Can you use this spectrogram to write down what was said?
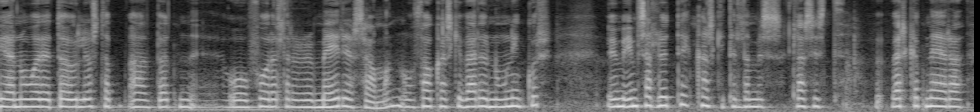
því að nú er þetta augljóst að börn og fóreldrar eru meirið saman og þá kannski verður núningur um ymsa hluti, kannski til dæmis klassist verkefni er að,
